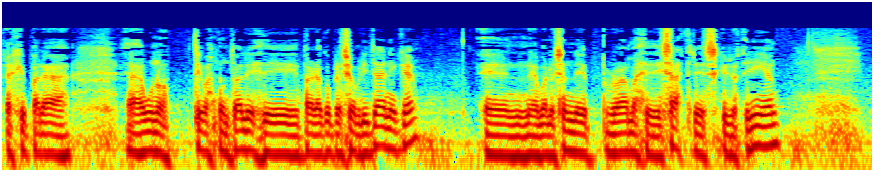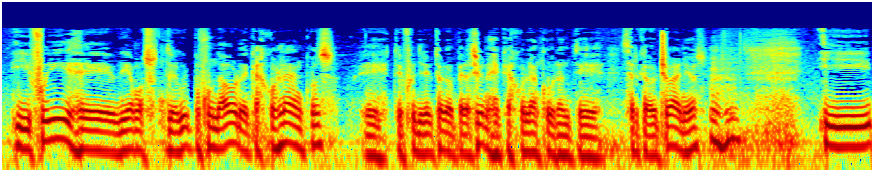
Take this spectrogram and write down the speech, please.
trabajé para algunos temas puntuales de, para la cooperación británica, en evaluación de programas de desastres que ellos tenían, y fui desde, digamos, del grupo fundador de Cascos Blancos, este, fui director de operaciones de Cascos Blancos durante cerca de ocho años. Y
